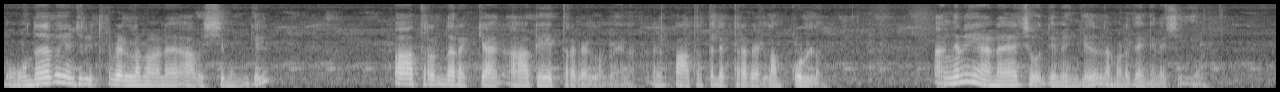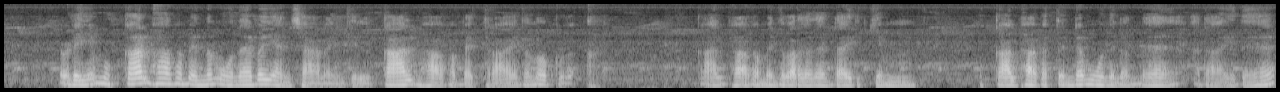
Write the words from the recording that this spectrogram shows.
മൂന്ന് ബൈ അഞ്ച് ലിറ്റർ വെള്ളമാണ് ആവശ്യമെങ്കിൽ പാത്രം നിറയ്ക്കാൻ ആകെ എത്ര വെള്ളം വേണം? അല്ലെങ്കിൽ പാത്രത്തിൽ എത്ര വെള്ളം കൊള്ളും? അങ്ങനെയാണ് ചോദ്യമെങ്കിൽ നമ്മളത് എങ്ങനെ ചെയ്യും? ഇവിടെയും മുക്കാൽ ഭാഗം എന്ന് മൂന്ന് ബൈ അഞ്ചാണെങ്കിൽ കാൽ ഭാഗം എത്ര എന്ന് നോക്കുക. കാൽ ഭാഗം എന്ന് പറഞ്ഞത് എന്തായിരിക്കും? മുക്കാൽ ഭാഗത്തിന്റെ മൂന്നിലൊന്ന് അതായത്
